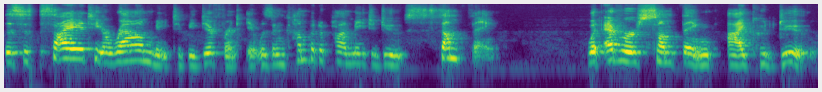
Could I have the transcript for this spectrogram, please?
the society around me to be different, it was incumbent upon me to do something, whatever something I could do.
